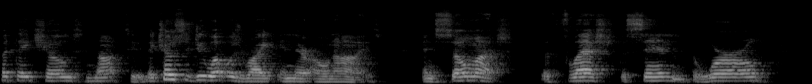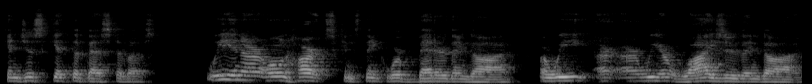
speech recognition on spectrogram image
but they chose not to. They chose to do what was right in their own eyes. And so much, the flesh, the sin, the world can just get the best of us we in our own hearts can think we're better than God, or we are, are we are wiser than God,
